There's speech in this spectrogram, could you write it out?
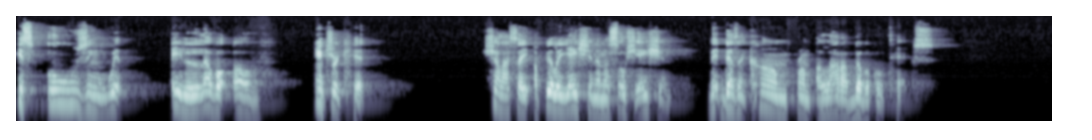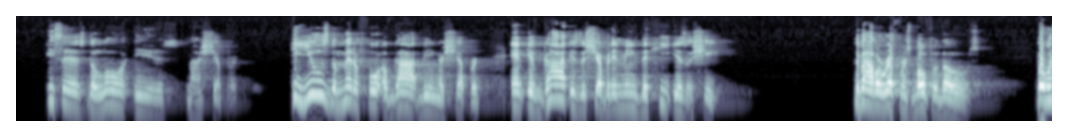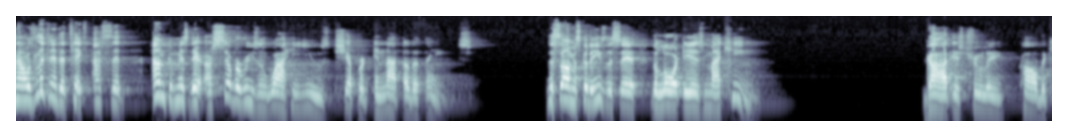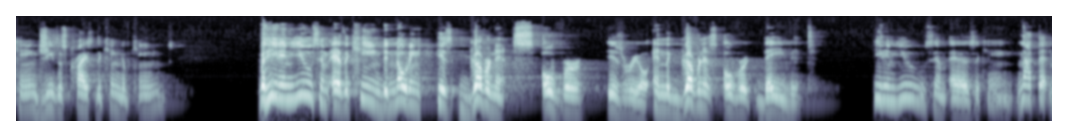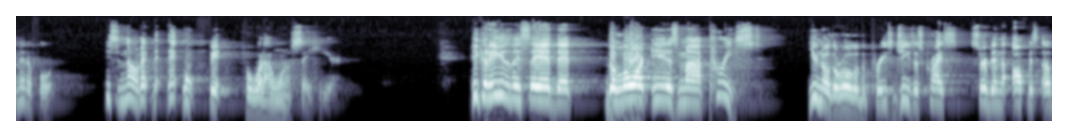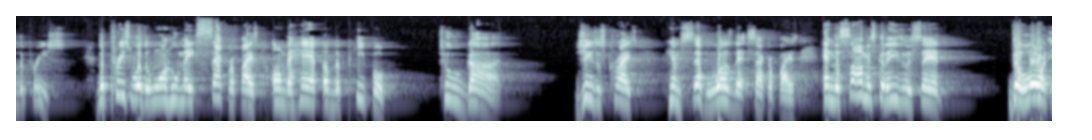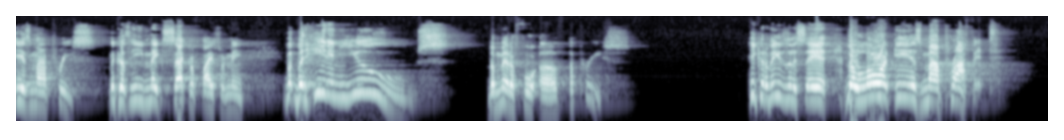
It's oozing with a level of intricate, shall I say, affiliation and association that doesn't come from a lot of biblical texts. He says, The Lord is my shepherd. He used the metaphor of God being a shepherd. And if God is the shepherd, it means that he is a sheep. The Bible referenced both of those. But when I was looking at the text, I said, I'm convinced there are several reasons why he used shepherd and not other things. The psalmist could have easily said, The Lord is my king. God is truly called the king, Jesus Christ, the King of kings. But he didn't use him as a king, denoting his governance over Israel and the governance over David. He didn't use him as a king. Not that metaphor. He said, No, that, that, that won't fit for what I want to say here. He could easily said that the Lord is my priest. You know the role of the priest. Jesus Christ served in the office of the priest. The priest was the one who made sacrifice on behalf of the people to God. Jesus Christ himself was that sacrifice. And the psalmist could have easily said, The Lord is my priest because he makes sacrifice for me. But, but he didn't use the metaphor of a priest. He could have easily said, The Lord is my prophet.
